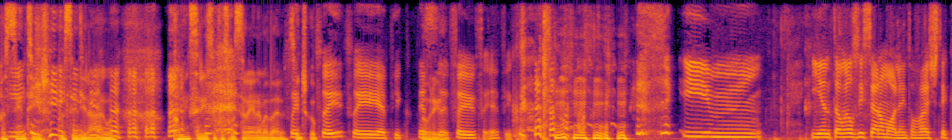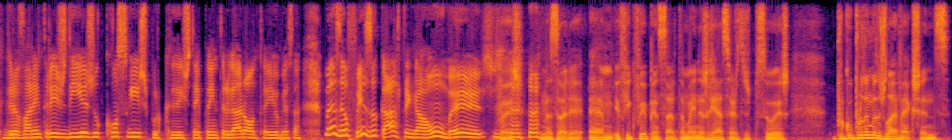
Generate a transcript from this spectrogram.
Para sentir, para sentir a água. Como é que seria se fosse uma sereia na madeira? Foi, Sim, desculpa. foi, foi épico. Esse foi, foi épico. e, hum, e então eles disseram: Olha, então vais ter que gravar em três dias o que conseguires, porque isto é para entregar ontem. E eu pensei: Mas eu fiz o casting há um mês. Pois, mas olha, hum, eu fico fui a pensar também nas reações das pessoas, porque o problema dos live actions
